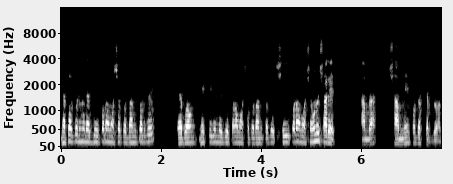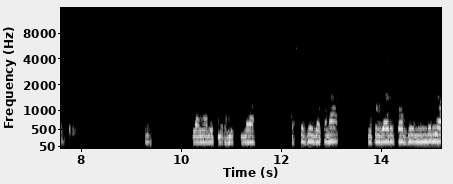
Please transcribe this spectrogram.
নেতাকর্মীরা যে পরামর্শ প্রদান করবে এবং নেতৃবৃন্দ যে পরামর্শ প্রদান করবে, সেই পরামর্শ অনুসারে আমরা সামনে পদক্ষেপ গ্রহণ করব। আজকে যে ঘটনা, মুকুল ভাইয়ের উপর যে নিন্দনীয়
